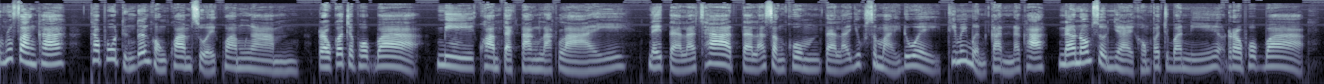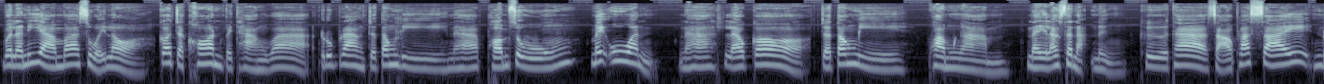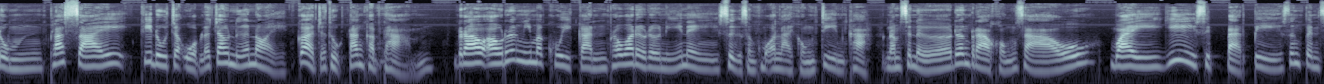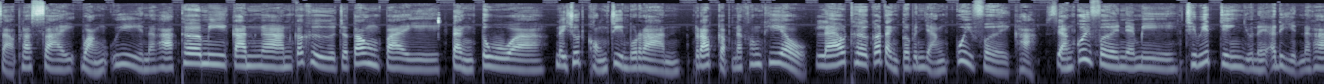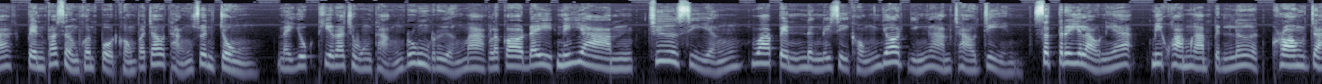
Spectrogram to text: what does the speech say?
คุณผู้ฟังคะ ถ้าพูดถึงเรื่องของความสวยความงาม เราก็จะพบว่ามีความแตกต่างหลากหลาย ในแต่ละชาติ แต่ละสังคม แต่ละยุคสมัยด้วยที่ไม่เหมือนกันนะคะ แนวโน้มส่วนใหญ่ของปัจจุบันนี้เราพบว่า เวลานิยามว่าสวยหล่อ ก็จะค่อนไปทางว่ารูปร่างจะต้องดีนะคะผอมสูง ไม่อ้วนนะคะแล้วก็จะต้องมีความงามในลักษณะหนึ่ง คือถ้าสาว plus size หนุ่ม plus size ที่ดูจะอวบและเจ้าเนื้อหน่อย ก็อาจจะถูกตั้งคำถาม เราเอาเรื่องนี้มาคุยกัน เพราะว่าเร็วๆนี้ในสื่อสังคมออนไลน์ของจีนค่ะนำเสนอเรื่องราวของสาว วัย 28 ปี ซึ่งเป็นสาว plus size หวังวี่นะคะ เธอมีการงานก็คือจะต้องไปแต่งตัวในชุดของจีนโบราณ รับกับนักท่องเที่ยว แล้วเธอก็แต่งตัวเป็นหยางกุ้ยเฟยค่ะหยางกุ้ยเฟยเนี่ยมีชีวิตจริงอยู่ในอดีตนะคะ เป็นพระสนมคนโปรดของพระเจ้าถังส่วนจง ในยุคที่ราชวงศ์ถังรุ่งเรืองมาก แล้วก็ได้นิยามชื่อเสียงว่าเป็นหนึ่งในสี่ของยอดหญิงงามชาวจีน สตรีเหล่านี้มีความงามเป็นเลิศ ครองใจ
